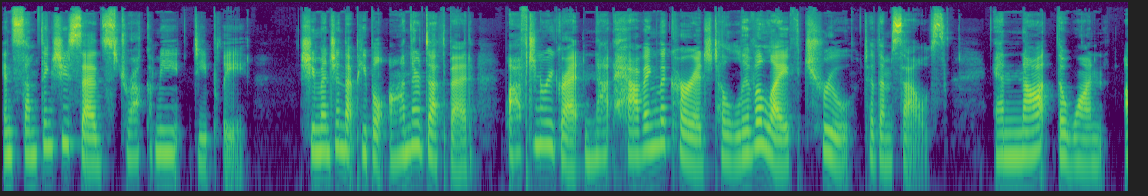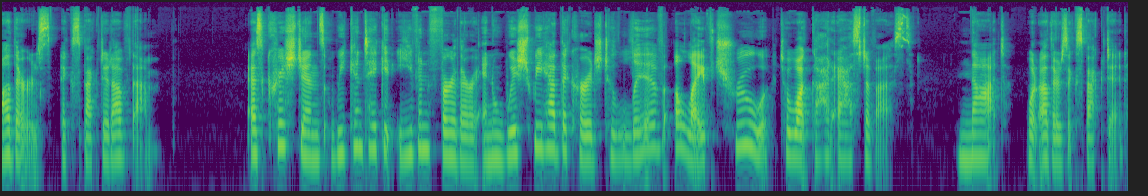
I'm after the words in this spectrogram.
and something she said struck me deeply. She mentioned that people on their deathbed often regret not having the courage to live a life true to themselves and not the one others expected of them. As Christians, we can take it even further and wish we had the courage to live a life true to what God asked of us, not what others expected.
